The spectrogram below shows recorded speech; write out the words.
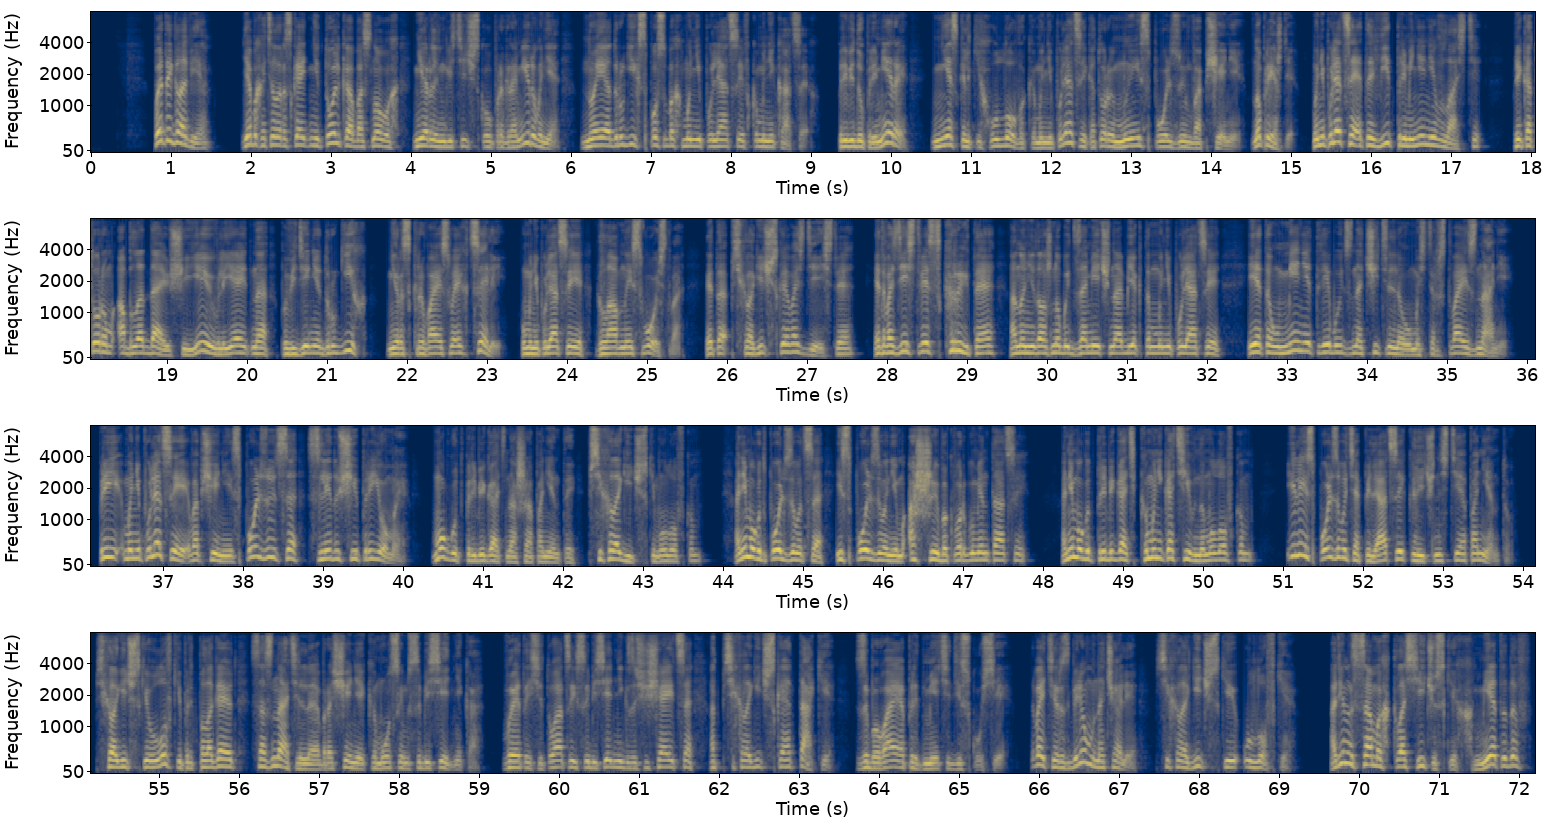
В этой главе я бы хотел рассказать не только об основах нейролингвистического программирования, но и о других способах манипуляции в коммуникациях. Приведу примеры нескольких уловок и манипуляций, которые мы используем в общении. Но прежде, манипуляция — это вид применения власти, при котором обладающий ею влияет на поведение других, не раскрывая своих целей. У манипуляции главные свойства — это психологическое воздействие, это воздействие скрытое, оно не должно быть замечено объектом манипуляции, и это умение требует значительного мастерства и знаний. При манипуляции в общении используются следующие приемы. Могут прибегать наши оппоненты психологическим уловкам, они могут пользоваться использованием ошибок в аргументации, они могут прибегать к коммуникативным уловкам, или использовать апелляции к личности оппоненту. Психологические уловки предполагают сознательное обращение к эмоциям собеседника. В этой ситуации собеседник защищается от психологической атаки, забывая о предмете дискуссии. Давайте разберем вначале психологические уловки. Один из самых классических методов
